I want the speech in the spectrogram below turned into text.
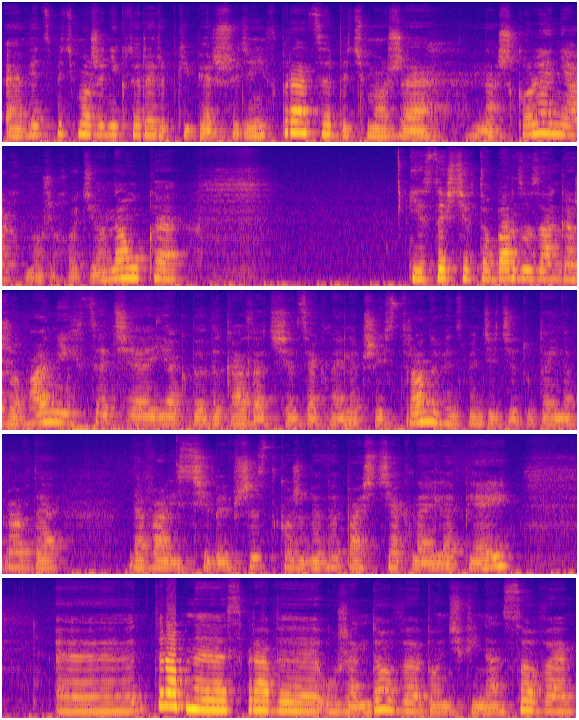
e, więc być może niektóre rybki pierwszy dzień w pracy, być może na szkoleniach, może chodzi o naukę. Jesteście w to bardzo zaangażowani, chcecie jakby wykazać się z jak najlepszej strony, więc będziecie tutaj naprawdę dawali z siebie wszystko, żeby wypaść jak najlepiej. E, drobne sprawy urzędowe bądź finansowe,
